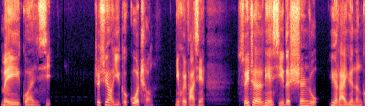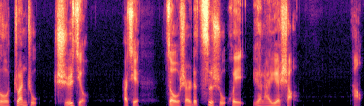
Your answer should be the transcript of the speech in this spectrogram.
没关系。这需要一个过程，你会发现，随着练习的深入，越来越能够专注、持久，而且走神的次数会越来越少。好，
